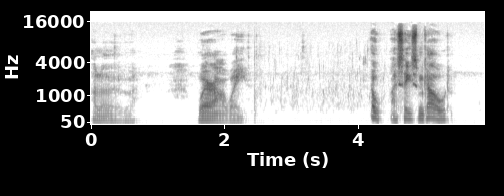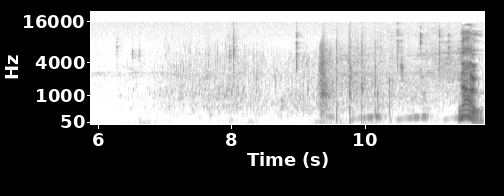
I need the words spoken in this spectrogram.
Hello. Where are we? Oh, I see some gold. No,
